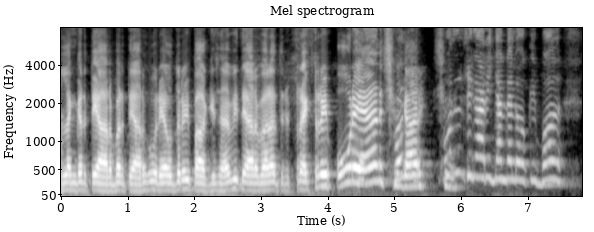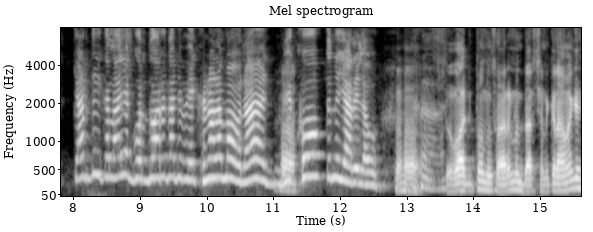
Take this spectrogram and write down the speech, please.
ਲੰਗਰ ਤਿਆਰ ਬਰ ਤਿਆਰ ਹੋ ਰਿਹਾ ਉਧਰ ਵੀ ਪਾਲਕੀ ਸਾਹਿਬ ਵੀ ਤਿਆਰ ਬਰ ਟਰੈਕਟਰ ਵੀ ਪੂਰੇ ਐਨ ਸ਼ਿੰਗਾਰ ਫੁੱਲ ਸ਼ਿੰਗਾਰੀ ਜਾਂਦੇ ਲੋਕੀ ਬਹੁਤ ਚੜ੍ਹਦੀ ਕਲਾ ਇਹ ਗੁਰਦੁਆਰੇ ਦਾ ਜੇ ਵੇਖਣ ਵਾਲਾ ਮਾਹੌਲ ਹੈ। ਦੇਖੋ ਤੇ ਨਜ਼ਾਰੇ ਲਓ। ਹਾਂ। ਸੋ ਅੱਜ ਤੁਹਾਨੂੰ ਸਾਰਿਆਂ ਨੂੰ ਦਰਸ਼ਨ ਕਰਾਵਾਂਗੇ।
